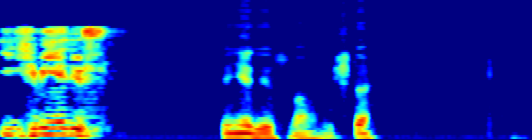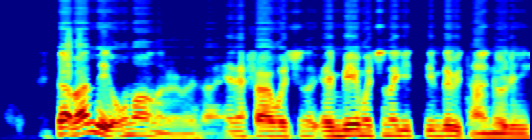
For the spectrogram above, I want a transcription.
2700. 1700 dolar işte. Ya ben de onu anlamıyorum. Mesela NFL maçına, NBA maçına gittiğimde bir tane öyle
